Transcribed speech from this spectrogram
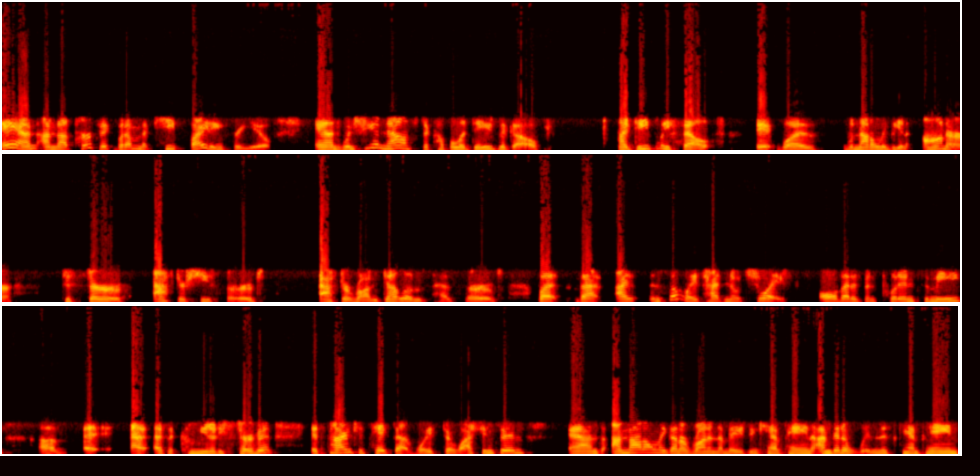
And I'm not perfect, but I'm going to keep fighting for you. And when she announced a couple of days ago, I deeply felt it was would not only be an honor to serve after she served, after Ron Dellums has served, but that I, in some ways, had no choice. All that has been put into me um, a, a, as a community servant. It's time to take that voice to Washington. And I'm not only going to run an amazing campaign, I'm going to win this campaign,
